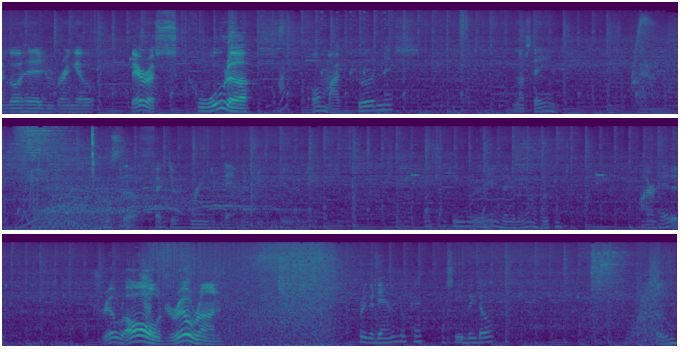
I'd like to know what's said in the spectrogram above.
to go ahead and bring out Barraskewda. Oh my goodness. I'm to stay in. What's the effective range of damage you can? Really anything, to be honest with you. Iron-headed. Drill... Oh, Drill Run. Pretty good damage, okay. I see you, big dog. Boom.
